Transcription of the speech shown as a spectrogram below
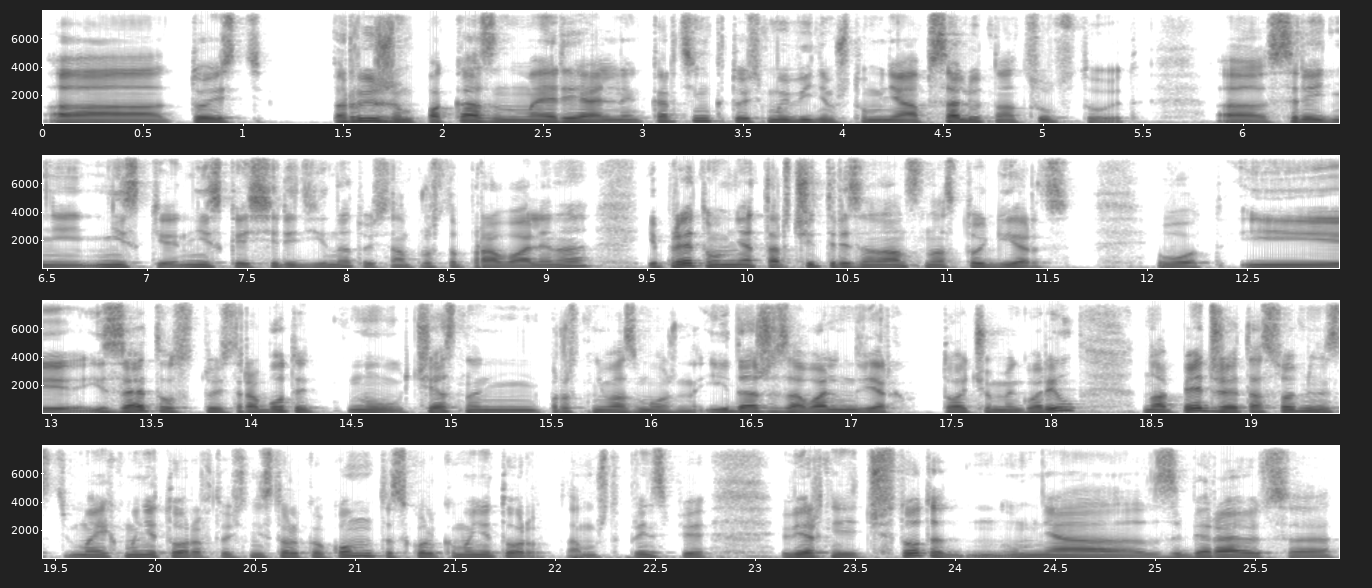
А, то есть рыжим показана моя реальная картинка, то есть мы видим, что у меня абсолютно отсутствует э, средний, низкая середина, то есть она просто провалена, и при этом у меня торчит резонанс на 100 Гц. Вот. И из-за этого, то есть работать, ну, честно, просто невозможно. И даже завален вверх, то, о чем я говорил. Но, опять же, это особенность моих мониторов, то есть не столько комнаты, сколько мониторов, потому что, в принципе, верхние частоты у меня забираются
